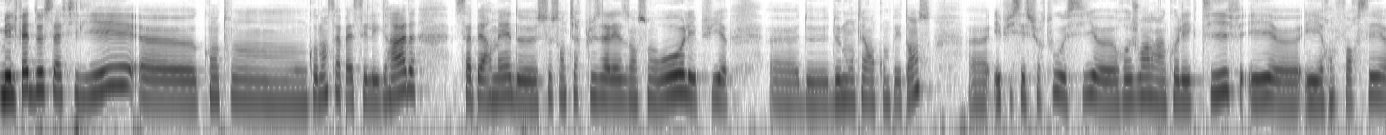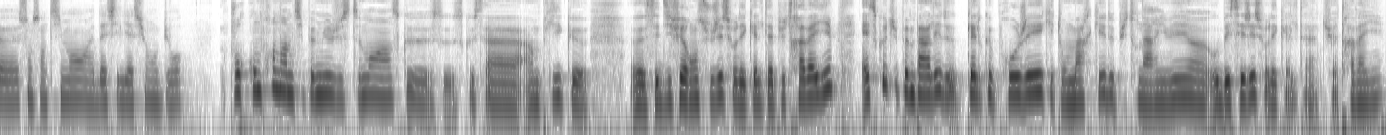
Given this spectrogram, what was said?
Mais le fait de s'affilier, euh, quand on, commence à passer les grades, ça permet de se sentir plus à l'aise dans son rôle et puis euh, de, monter en compétences. Euh, et puis c'est surtout aussi rejoindre un collectif et, renforcer son sentiment d'affiliation au bureau pour comprendre un petit peu mieux justement hein, ce, que, ce, que ça implique, ces différents sujets sur lesquels tu as pu travailler, est-ce que tu peux me parler de quelques projets qui t'ont marqué depuis ton arrivée au BCG sur lesquels tu as travaillé?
